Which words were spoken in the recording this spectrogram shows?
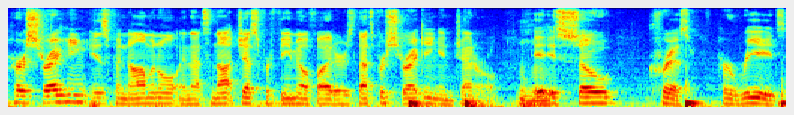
Her striking is phenomenal, and that's not just for female fighters. That's for striking in general. It is so crisp. Her reads,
